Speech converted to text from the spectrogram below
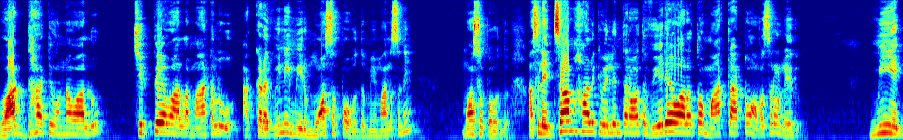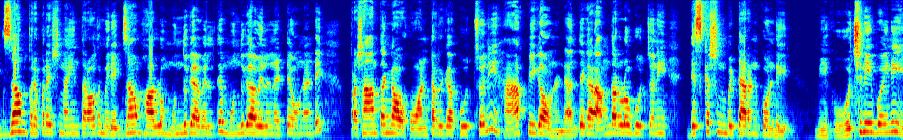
వాగ్దాటి ఉన్నవాళ్ళు చెప్పే వాళ్ళ మాటలు అక్కడ విని మీరు మోసపోవద్దు మీ మనసుని. మోసపోవద్దు. అసలు ఎగ్జామ్ హాల్కి వెళ్ళిన తర్వాత వేరే వాళ్ళతో మాట్లాడటం అవసరం లేదు. మీ ఎగ్జామ్ ప్రిపరేషన్ అయిన తర్వాత మీరు ఎగ్జామ్ హాల్లో ముందుగా వెళ్తే ముందుగా వెళ్ళినట్టే ఉండండి. ప్రశాంతంగా ఒక ఒంటరిగా కూర్చొని హ్యాపీగా ఉండండి. అంతేగాని అందరిలో కూర్చొని డిస్కషన్ పెట్టారనుకోండి మీకు వచ్చినాయి పోయినాయి.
